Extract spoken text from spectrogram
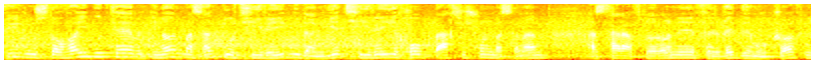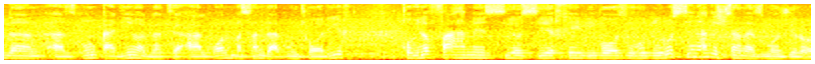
توی روستاهایی بود که اینا مثلا دو تیره‌ای بودن. یه تیره‌ای خب بخششون مثلا از طرفداران فرقه دموکرات بودن از اون قدیم البته الان مثلا در اون تاریخ خب اینا فهم سیاسی خیلی واضح و درستی نداشتن از ماجرا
